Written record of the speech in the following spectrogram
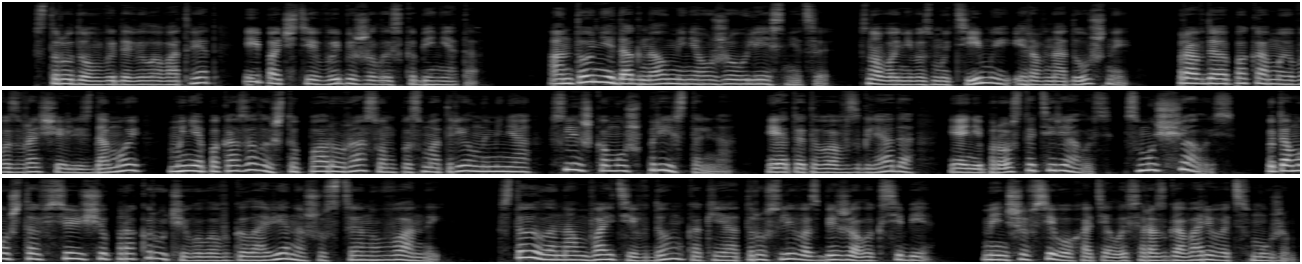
— с трудом выдавила в ответ и почти выбежала из кабинета. Антоний догнал меня уже у лестницы, снова невозмутимый и равнодушный. Правда, пока мы возвращались домой, мне показалось, что пару раз он посмотрел на меня слишком уж пристально, и от этого взгляда я не просто терялась, смущалась, потому что все еще прокручивала в голове нашу сцену в ванной — Стоило нам войти в дом, как я трусливо сбежала к себе. Меньше всего хотелось разговаривать с мужем.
